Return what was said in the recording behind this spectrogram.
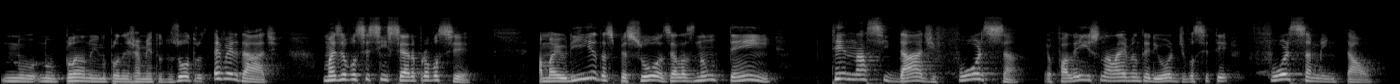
no, no plano e no planejamento dos outros, é verdade. Mas eu vou ser sincero para você. A maioria das pessoas, elas não têm tenacidade, força. Eu falei isso na live anterior, de você ter força mental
